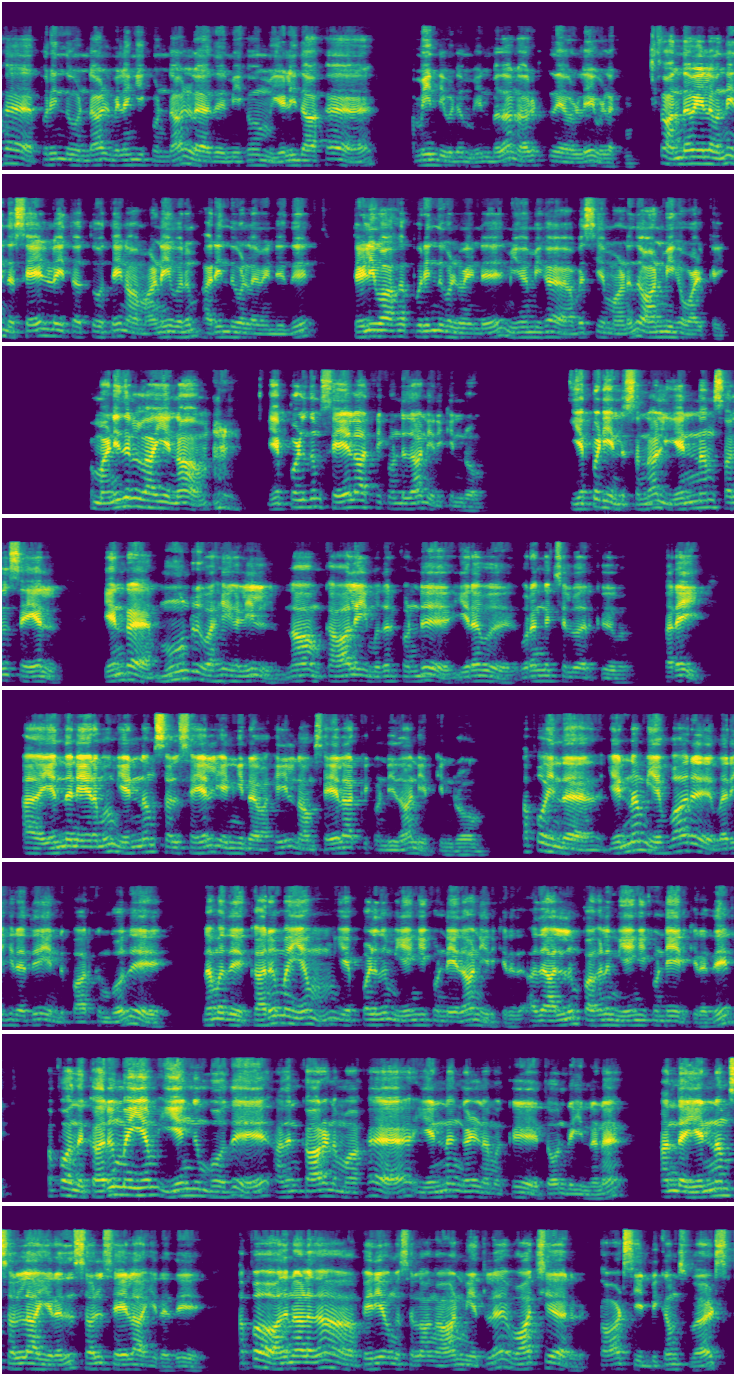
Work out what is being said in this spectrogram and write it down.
புரிந்து கொண்டால் விளங்கி கொண்டால் அது மிகவும் எளிதாக அமைந்துவிடும் என்பதான் அருட்தந்தை அவர்களே விளக்கும். ஸோ அந்த வகையில் வந்து இந்த செயல்நிலை தத்துவத்தை நாம் அனைவரும் அறிந்து கொள்ள வேண்டியது தெளிவாக புரிந்து கொள்ள வேண்டியது மிக மிக அவசியமானது ஆன்மீக வாழ்க்கை. மனிதர்களாகிய நாம் எப்பொழுதும் செயலாற்றி கொண்டுதான் இருக்கின்றோம். எப்படி என்று சொன்னால் எண்ணம் சொல் செயல் என்ற மூன்று வகைகளில் நாம் காலை முதற்கொண்டு இரவு உறங்கச் செல்வதற்கு வரை எந்த நேரமும் எண்ணம் சொல் செயல் என்கின்ற வகையில் நாம் செயலாற்றி கொண்டுதான் இருக்கின்றோம். அப்போ இந்த எண்ணம் எவ்வாறு வருகிறது என்று பார்க்கும்போது நமது கருமயம் எப்பொழுதும் இயங்கிக் கொண்டேதான் இருக்கிறது. அது அல்லும் பகலும் இயங்கிக் கொண்டே இருக்கிறது. அப்போ அந்த கருமையம் இயங்கும் போது அதன் காரணமாக எண்ணங்கள் நமக்கு தோன்றுகின்றன. அந்த எண்ணம் சொல்லாகிறது சொல் செயலாகிறது. அப்போ அதனாலதான் பெரியவங்க சொல்லுவாங்க ஆன்மீகத்தில் watch your thoughts it becomes words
